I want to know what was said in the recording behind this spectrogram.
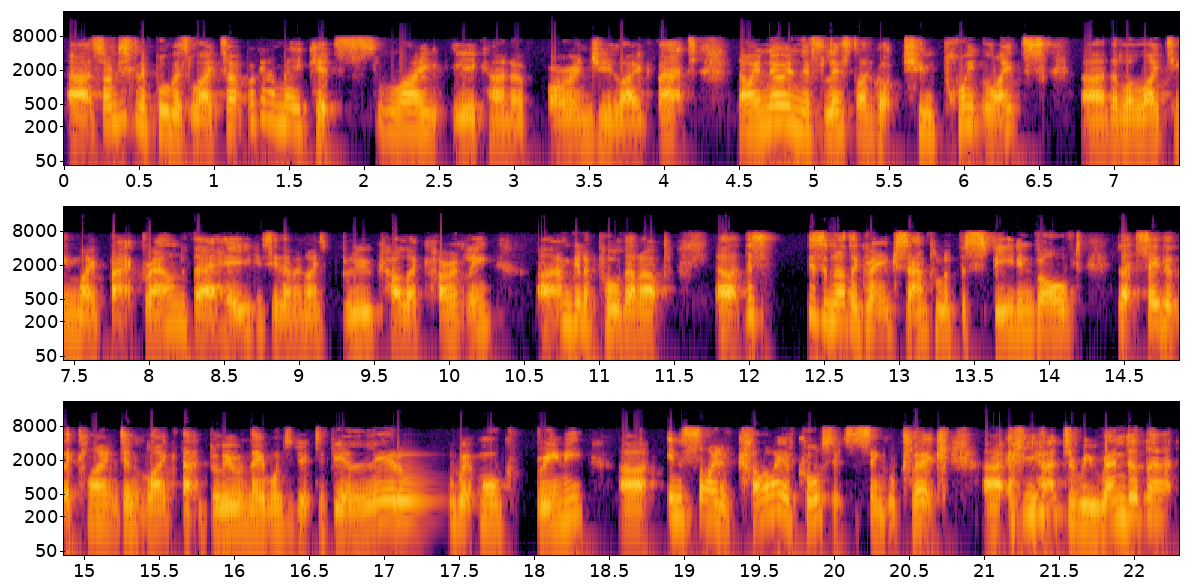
Uh, so I'm just going to pull this light up. We're going to make it slightly kind of orangey like that. Now, I know in this list I've got two point lights uh, that are lighting my background. There, here you can see they have a nice blue color currently. Uh, I'm going to pull that up. Uh, this is another great example of the speed involved. Let's say that the client didn't like that blue and they wanted it to be a little bit more greeny. Uh, inside of Colorway, of course, it's a single click. Uh, if you had to re-render that,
